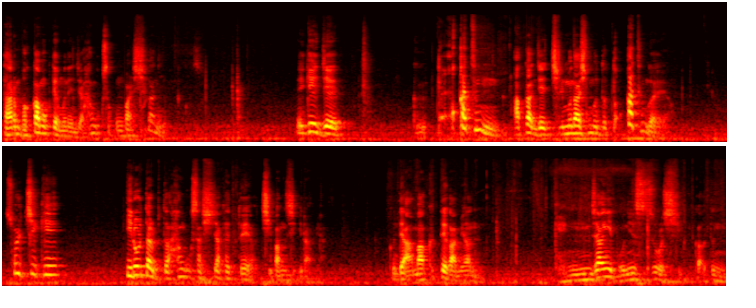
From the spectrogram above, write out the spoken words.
다른 법 과목 때문에 이제 한국사 공부할 시간이 있는 거지. 이게 이제 그 똑같은 아까 이제 질문하신 분도 똑같은 거예요. 솔직히 1월 달부터 한국사 시작해도 돼요. 지방직이라면. 근데 아마 그때 가면 굉장히 본인 스스로 어떤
